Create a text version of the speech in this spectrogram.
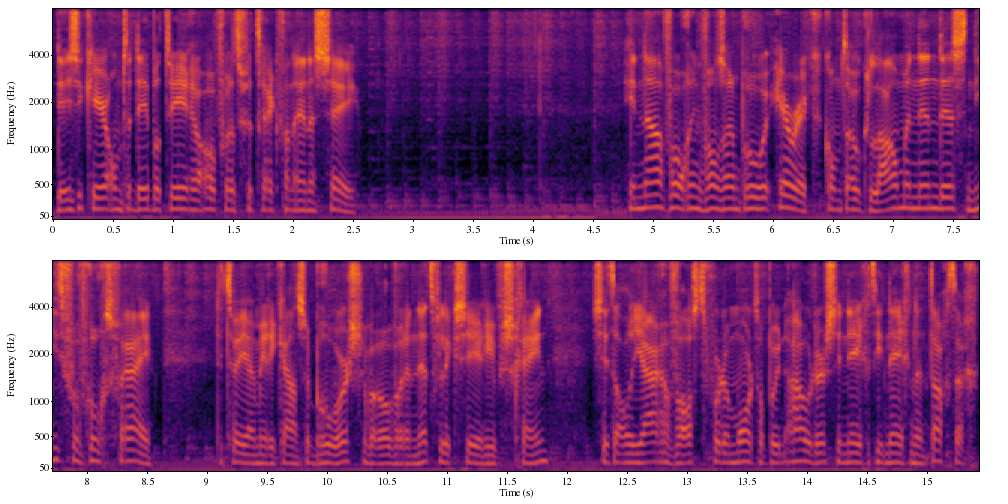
Deze keer om te debatteren over het vertrek van NSC. In navolging van zijn broer Eric komt ook Lau Menendez niet vervroegd vrij. De twee Amerikaanse broers, waarover een Netflix-serie verscheen... zitten al jaren vast voor de moord op hun ouders in 1989.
